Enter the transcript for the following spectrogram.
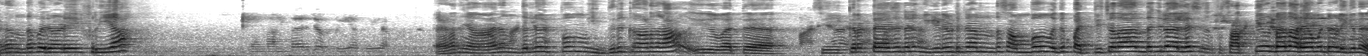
എടാ എന്താ പരിപാടി? ഫ്രീയാ? എടാ ഞാൻ എന്തെല്ലോ ഇപ്പം ഇതിൽ കാണുന്നടാ ഈ മറ്റേ സീക്രട്ട് ഏജന്റിൽ വീഡിയോ ഇട്ടിട്ടാണ് എന്താ സംഭവം? ഇത് പറ്റിച്ചതാ എന്തെങ്കിലും അല്ലെ സത്യം ഉണ്ടോന്ന് അറിയാൻ വേണ്ടി വിളിക്കുന്നേ?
